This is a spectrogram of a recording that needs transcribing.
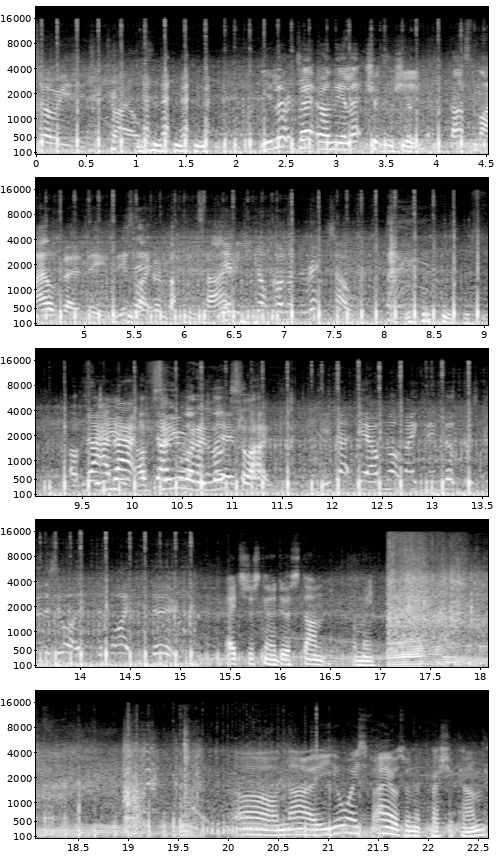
So easy to trial. You look better on the electric machine. That's miles better than these. These like going back in time. Yeah, time. but you've not gone on the Repsol. I've Nah, seen, nah, I've seen what it looks live. like. You don't- yeah, I'm not making it look as good as what the bike can do. Ed's just going to do a stunt for me. Oh no, he always fails when the pressure comes.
